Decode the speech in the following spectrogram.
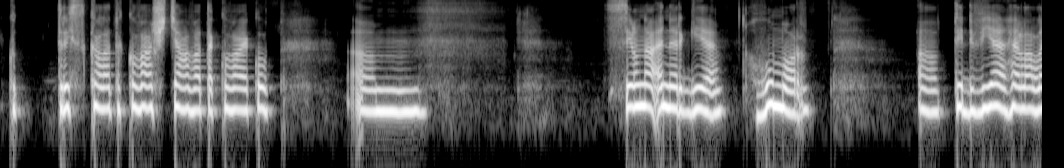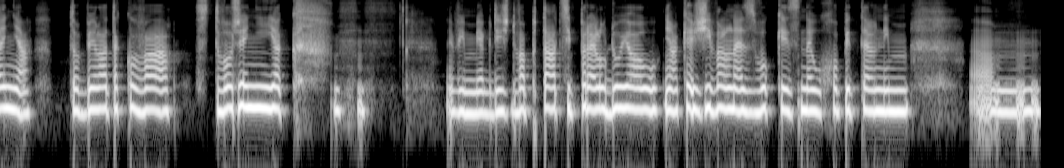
jako tryskala taková šťáva, taková jako um, silná energie, humor. A ty dvě Hela Leňa, to byla taková stvoření, jak nevím, jak když dva ptáci preludujou nějaké živelné zvuky s neuchopitelným um,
